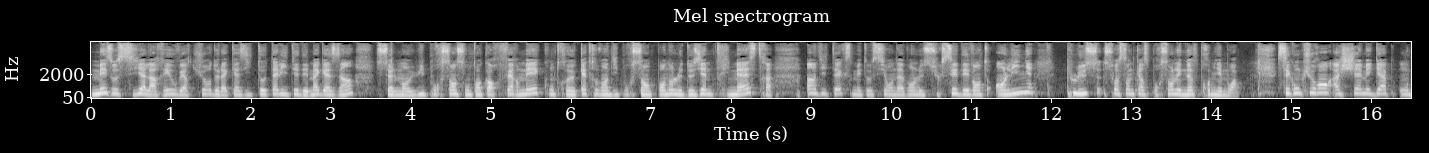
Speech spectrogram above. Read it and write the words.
mais aussi à la réouverture de la quasi-totalité des magasins. Seulement 8% sont encore fermés contre 90% pendant le deuxième trimestre. Inditex met aussi en avant le succès des ventes en ligne plus 75% les neuf premiers mois. Ses concurrents H&M et Gap ont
